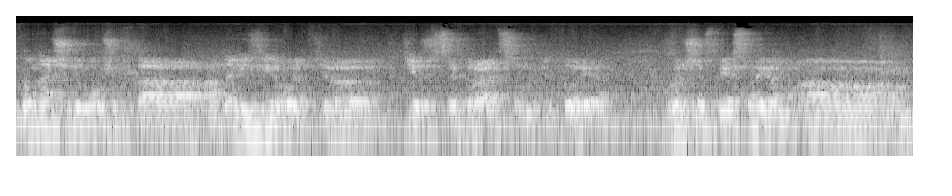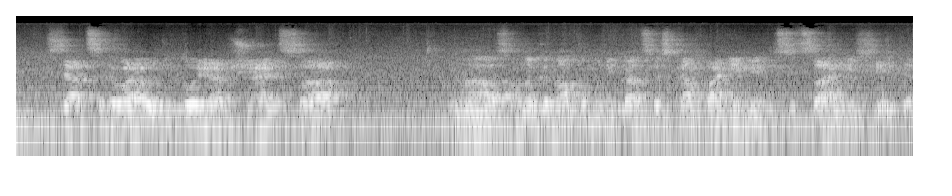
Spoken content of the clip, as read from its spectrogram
Мы начали, в общем-то, анализировать, э, где же собирается аудитория. В большинстве своем а, вся целевая аудитория общается, а, основной канал коммуникации с компаниями – это социальные сети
